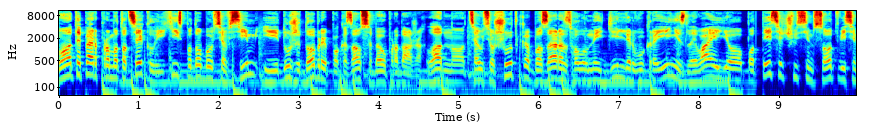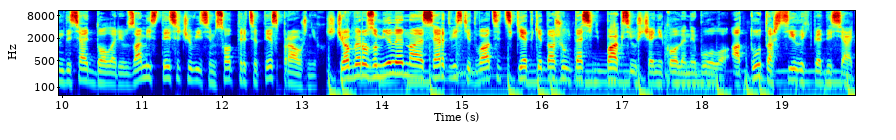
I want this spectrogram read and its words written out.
Ну а тепер про мотоцикл, який сподобався всім і дуже добре показав себе у продажах. Ладно, це все шутка, бо зараз головний ділер в Україні зливає його по 1780 доларів замість 1830 справжніх. Щоб ви розуміли, на SR 220 скидки навіть в 10 баксів ще ніколи не було, а тут аж цілих 50.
